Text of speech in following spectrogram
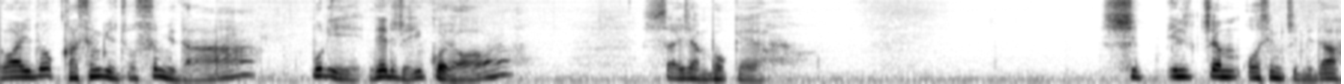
이 아이도 가성비 좋습니다. 뿌리 내려져 있고요. 사이즈 한번 볼게요. 11.5cm입니다.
